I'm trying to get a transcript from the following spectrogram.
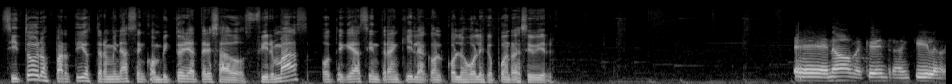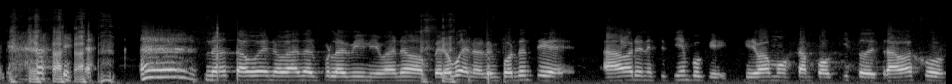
Si todos los partidos terminasen con victoria 3 a 2, ¿firmás o te quedas intranquila con, con los goles que pueden recibir? Eh, no, me quedo intranquila. no está bueno ganar por la mínima, no. Pero bueno, lo importante ahora en este tiempo que, que llevamos tan poquito de trabajo,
